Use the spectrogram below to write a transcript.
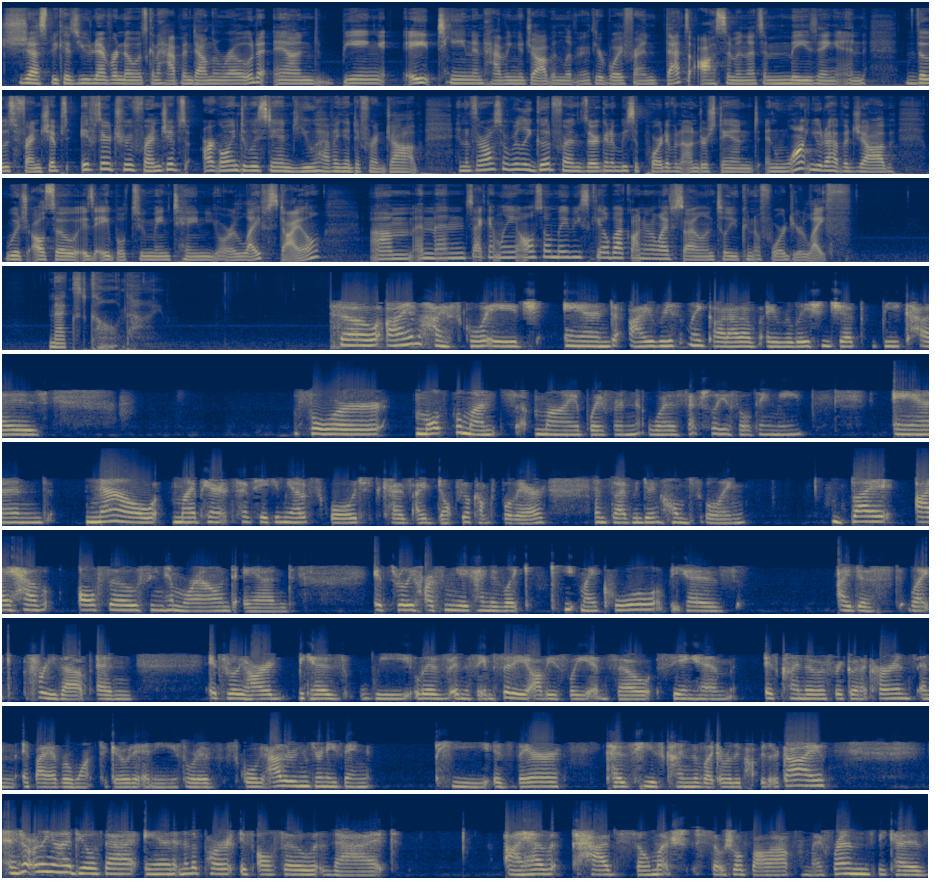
just because you never know what's going to happen down the road. And being 18 and having a job and living with your boyfriend, that's awesome and that's amazing. And those friendships, if they're true friendships, are going to withstand you having a different job. And if they're also really good friends, they're going to be supportive and understand and want you to have a job, which also is able to maintain your lifestyle. Um, and then, secondly, also maybe scale back on your lifestyle until you can afford your life. Next call time. So, I am high school age and I recently got out of a relationship because for multiple months, my boyfriend was sexually assaulting me. And now my parents have taken me out of school just because I don't feel comfortable there. And so I've been doing homeschooling. But I have also seen him around, and it's really hard for me to kind of like keep my cool because I just like freeze up and it's really hard because we live in the same city, obviously, and so seeing him is kind of a frequent occurrence. And if I ever want to go to any sort of school gatherings or anything, he is there because he's kind of like a really popular guy. And I don't really know how to deal with that. And another part is also that I have had so much social fallout from my friends because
